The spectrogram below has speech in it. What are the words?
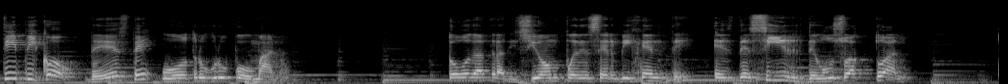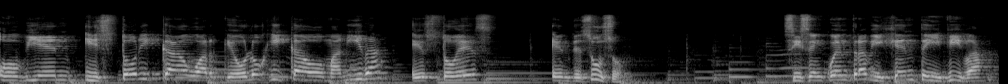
típico de este u otro grupo humano. Toda tradición puede ser vigente, es decir, de uso actual, o bien histórica o arqueológica o manida, esto es, en desuso. Si se encuentra vigente y viva,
